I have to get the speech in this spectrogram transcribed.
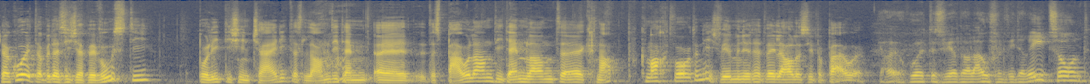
Ja gut, aber das ist ja bewusste politische Entscheidung, dass Land in dem, äh, das Bauland in dem Land äh, knapp gemacht worden ist, weil man nicht alles überbauen Ja, ja gut, es wird da laufend wieder eingezont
